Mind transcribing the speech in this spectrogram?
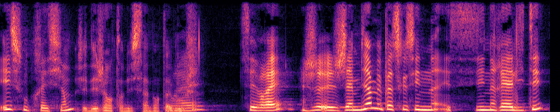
et sous pression. J'ai déjà entendu ça dans ta bouche. C'est vrai. J'aime bien, mais parce que c'est une, une réalité.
